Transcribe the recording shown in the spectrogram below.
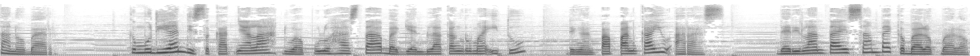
sanobar. Kemudian disekatnya lah 20 hasta bagian belakang rumah itu dengan papan kayu aras, dari lantai sampai ke balok-balok.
